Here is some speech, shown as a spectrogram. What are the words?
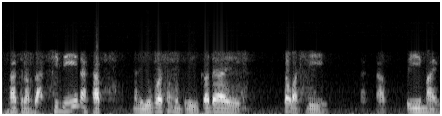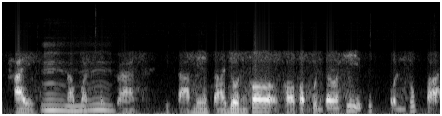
พระราชดำรัสที่นี้นะครับนายกรัฐมนตรีก็ได้สวัสดีนะครับ ปีใหม่ไทยอืมครับวันสงกรานต์13 เมษายนก็ขอขอบคุณเจ้าหน้าที่ทุกคนทุกฝ่าย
